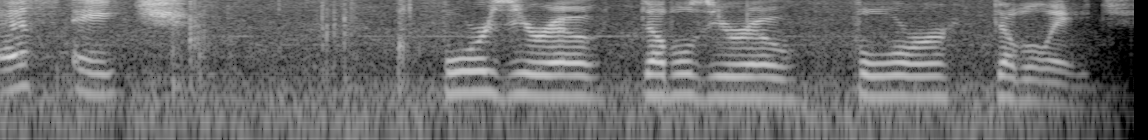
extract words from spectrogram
is SH4004HH.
